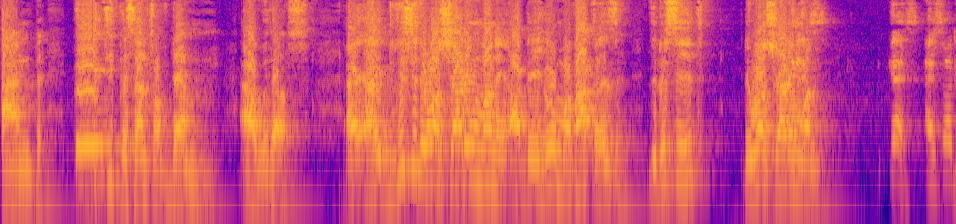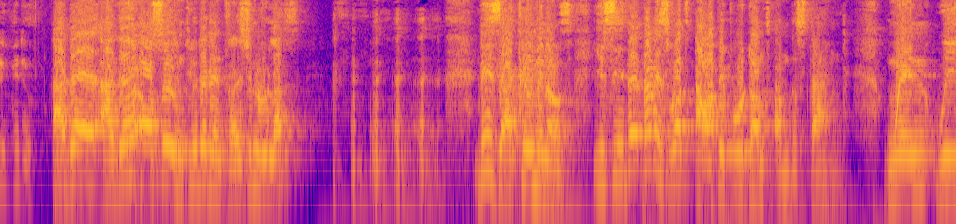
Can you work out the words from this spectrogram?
and 80% of them are with us. I, I, did you see the one sharing money at the home of Atta? Did you see it? The one sharing Yes. money. Yes, I saw the video. Are they, are they also included in traditional rulers? These are criminals. You see, that, that is what our people don't understand. When we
